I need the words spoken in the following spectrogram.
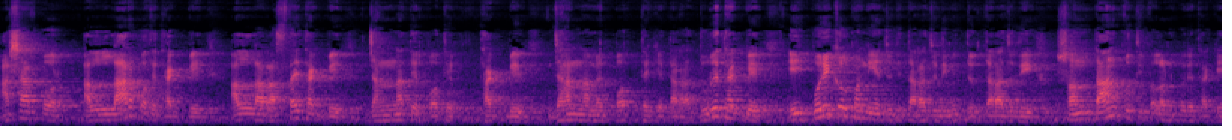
আসার পর আল্লাহর পথে থাকবে আল্লাহ রাস্তায় থাকবে, জান্নাতের পথে থাকবে, জাহান্নামের পথ থেকে তারা দূরে থাকবে, এই পরিকল্পনা নিয়ে যদি তারা যদি মৃত্যু, তারা যদি সন্তান প্রতিপালন করে থাকে,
